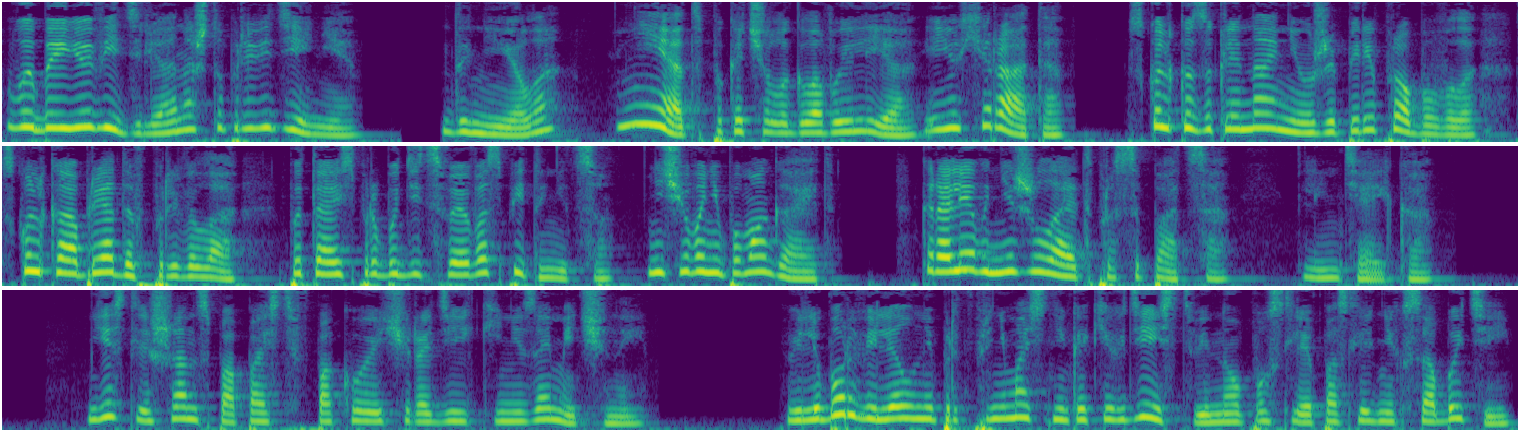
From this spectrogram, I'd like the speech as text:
«Вы бы ее видели, она что, привидение?» «Даниэла?» «Нет», — покачала головой Лия, — «ее Хирата. Сколько заклинаний уже перепробовала, сколько обрядов провела, пытаясь пробудить свою воспитанницу. Ничего не помогает. Королева не желает просыпаться. Лентяйка. Есть ли шанс попасть в покое чародейки незамеченной? Велибор велел не предпринимать никаких действий, но после последних событий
